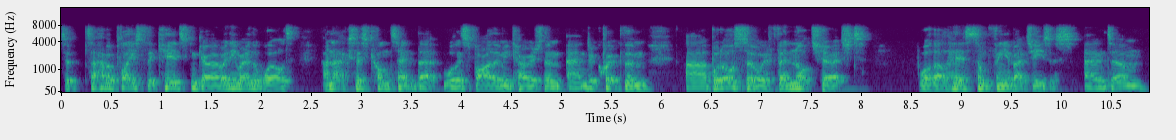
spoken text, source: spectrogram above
to to have a place that kids can go anywhere in the world and access content that will inspire them encourage them and equip them uh, but also if they're not churched well they'll hear something about Jesus and um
